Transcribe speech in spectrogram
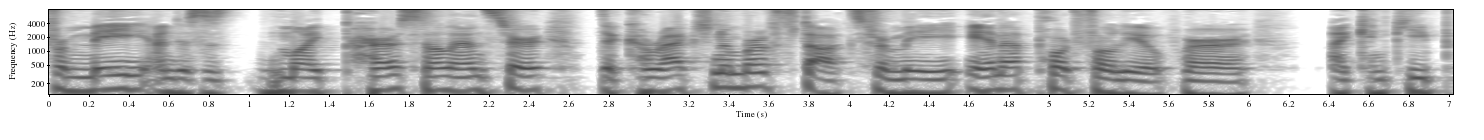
for me, and this is my personal answer, the correct number of stocks for me in a portfolio where I can keep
